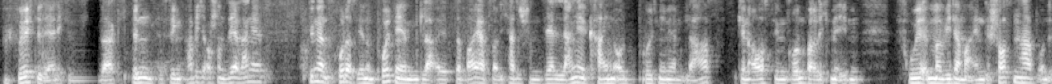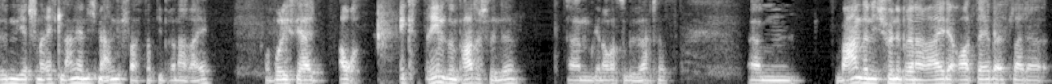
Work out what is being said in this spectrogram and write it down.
befürchtet, ehrlich gesagt. Ich bin, deswegen habe ich auch schon sehr lange, ich bin ganz froh, dass ihr einen Pult im Glas jetzt dabei habt, weil ich hatte schon sehr lange keinen Pult mehr im Glas. Genau aus dem Grund, weil ich mir eben früher immer wieder mal einen geschossen habe und irgendwie jetzt schon recht lange nicht mehr angefasst habe, die Brennerei. Obwohl ich sie halt auch extrem sympathisch finde. Ähm, genau, was du gesagt hast. Ähm, wahnsinnig schöne Brennerei. Der Ort selber ist leider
